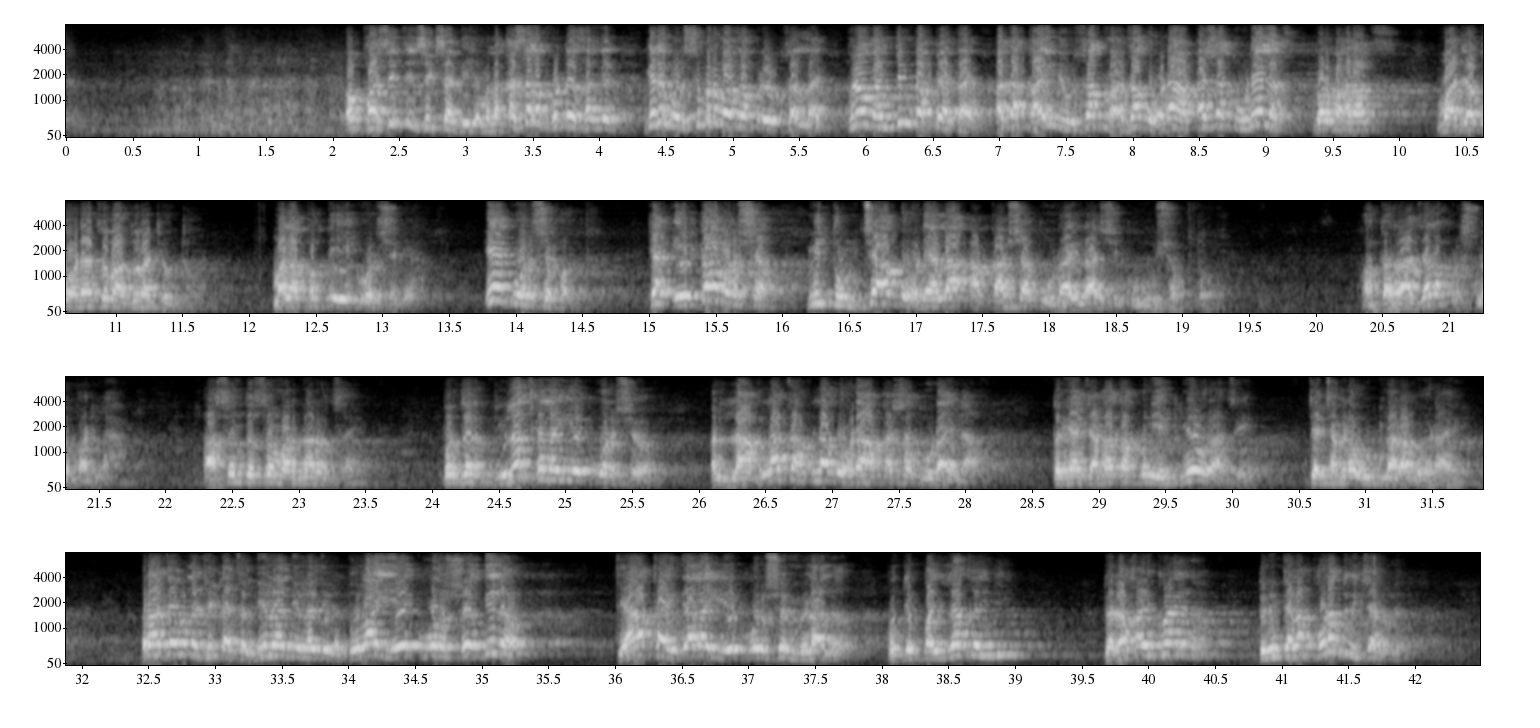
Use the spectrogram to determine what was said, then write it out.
फाशीची शिक्षा दिली मला. कशाला खोटं सांगेल? गेले वर्षभर माझा प्रयोग चाललाय. प्रयोग अंतिम टप्प्यात आहे. आता काही दिवसात माझा घोडा आकाशात उडेलच. बरं महाराज माझ्या घोड्याचं बाजूला ठेवतो. मला फक्त एक वर्ष द्या. एक वर्ष फक्त. त्या एका वर्षात मी तुमच्या घोड्याला आकाशात उडायला शिकवू शकतो. आता राजाला प्रश्न पडला. असं तसं मरणारच आहे. पण जर दिलंच ह्याला एक वर्ष आणि लागलाच आपला घोडा आकाशात उडायला तर ह्या जगात आपण एकमेव राजे ज्याच्याकडे उडणारा घोडा आहे. राजा म्हणलं ठीक आहे चल दिलं दिलं दिलं. तुला एक वर्ष दिलं. त्या कायद्याला एक वर्ष मिळालं. पण ते पहिला कैदी त्याला काय कळे ना तुम्ही त्याला परत विचारलं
